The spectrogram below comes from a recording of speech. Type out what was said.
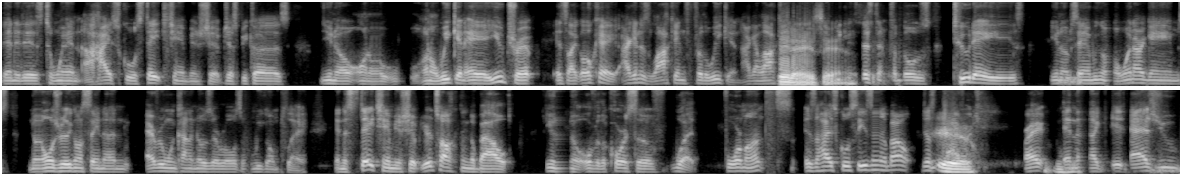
than it is to win a high school state championship, just because you know, on a on a weekend AAU trip, it's like, okay, I can just lock in for the weekend. I can lock Two in, days, yeah. consistent for those two days. You know what I'm saying? We're gonna win our games. No one's really gonna say nothing. Everyone kind of knows their roles and we're gonna play. In the state championship, you're talking about, you know, over the course of what four months is a high school season about? Just Yeah. average, right? Mhm. And like it, as you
